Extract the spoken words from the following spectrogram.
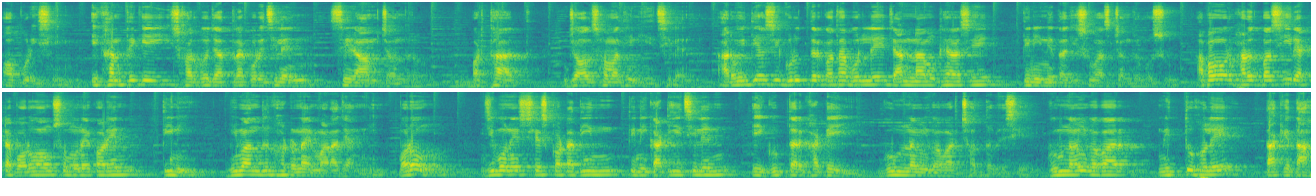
অপরিসীম। এখান থেকেই স্বর্গযাত্রা করেছিলেন শ্রীরামচন্দ্র। অর্থাৎ জল সমাধি নিয়েছিলেন। আর ঐতিহাসিক গুরুত্বের কথা বললে যার নাম উঠে আসে তিনি নেতাজি সুভাষচন্দ্র বসু। আপামর ভারতবাসীর একটা বড় অংশ মনে করেন তিনি বিমান দুর্ঘটনায় মারা যাননি। বরং জীবনের শেষ কটা দিন তিনি কাটিয়েছিলেন এই গুপ্তার ঘাটেই গুমনামি বাবার ছদ্মবেশে গুমনামি বাবার মৃত্যু হলে তাকে দাহ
